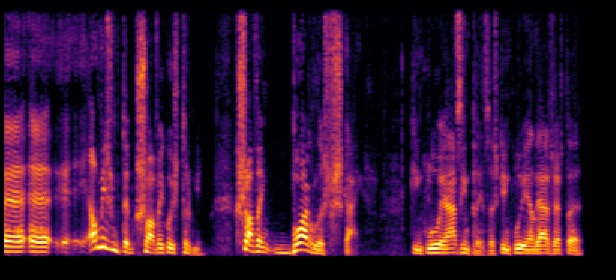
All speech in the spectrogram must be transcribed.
Uh, ao mesmo tempo que chovem, com isto termino, que chovem borlas fiscais que incluem às empresas, que incluem, aliás, esta,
